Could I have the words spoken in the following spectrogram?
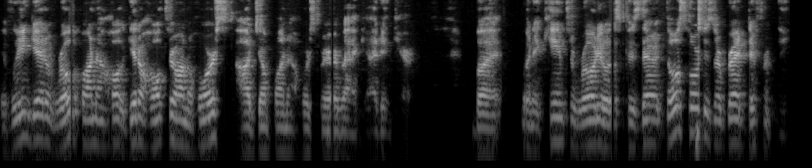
if we can get a rope on that, get a halter on a horse, I'll jump on that horse bareback. I didn't care. But when it came to rodeos, because those horses are bred differently,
